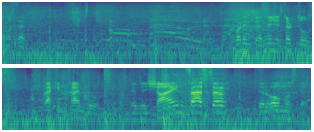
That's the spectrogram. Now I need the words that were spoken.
Almost dead. According to Ninja Turtles back in time rule, if they shine faster, they're almost dead.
